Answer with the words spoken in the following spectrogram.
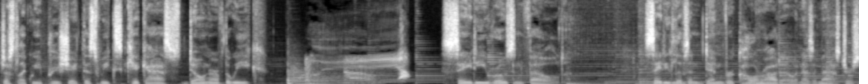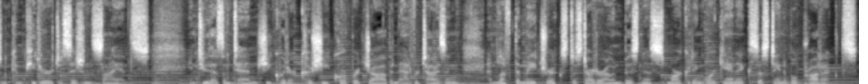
Just like we appreciate this week's kick ass donor of the week Sadie Rosenfeld. Sadie lives in Denver, Colorado, and has a master's in computer decision science. In 2010, she quit her cushy corporate job in advertising and left the Matrix to start her own business marketing organic, sustainable products.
